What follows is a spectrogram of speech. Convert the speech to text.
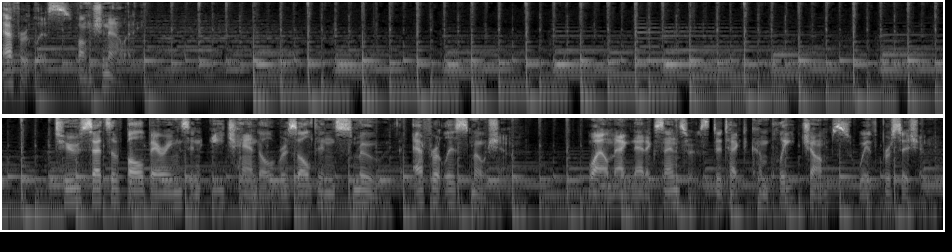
effortless functionality. Two sets of ball bearings in each handle result in smooth, effortless motion, while magnetic sensors detect complete jumps with precision.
